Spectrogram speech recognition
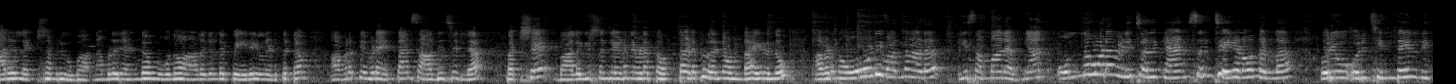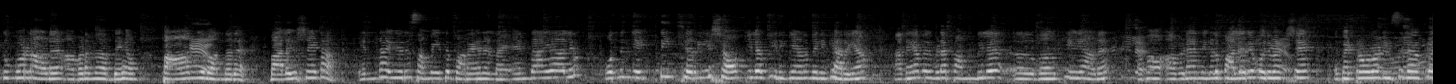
അര ലക്ഷം രൂപ. നമ്മൾ രണ്ടോ മൂന്നോ ആളുകളുടെ പേരുകൾ എടുത്തിട്ടും അവർക്ക് ഇവിടെ എത്താൻ സാധിച്ചില്ല. പക്ഷേ ബാലകൃഷ്ണൻ ചേട്ടൻ ഇവിടെ തൊട്ടടുത്ത് തന്നെ ഉണ്ടായിരുന്നു. അവിടുന്ന് ഓടി വന്നാണ് ഈ സമ്മാനം. ഞാൻ ഒന്നുകൂടെ വിളിച്ചത് ക്യാൻസൽ ചെയ്യണമെന്നുള്ള ഒരു ഒരു ചിന്തയിൽ നിൽക്കുമ്പോഴാണ് അവിടെ നിന്ന് അദ്ദേഹം പാഞ്ഞു വന്നത്. ബാലകൃഷ്ണേട്ടാ എന്താ ഈ ഒരു സമയത്ത് പറയാനുള്ളത്? എന്തായാലും ഒന്ന് ഞെട്ടി ചെറിയ ഷോക്കിലൊക്കെ ഇരിക്കുകയാണെന്ന് എനിക്കറിയാം. അദ്ദേഹം ഇവിടെ പമ്പിൽ വർക്ക് ചെയ്യാണ്. അപ്പോൾ അവിടെ നിങ്ങൾ പലരും ഒരുപക്ഷെ പെട്രോളോ ഡീസലോ ഒക്കെ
